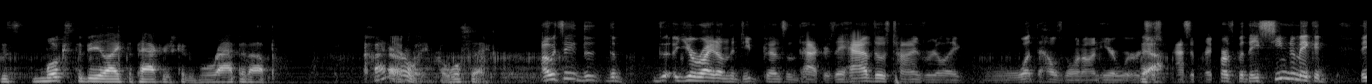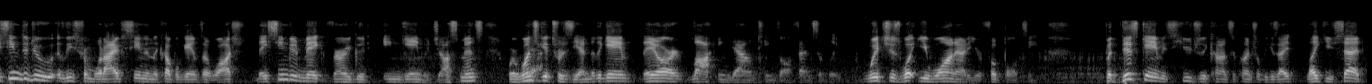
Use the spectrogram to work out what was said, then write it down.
this looks to be like the Packers could wrap it up kind of early, but we'll see. I would say the, the the you're right on the defense of the Packers. They have those times where you're like, what the hell's going on here? Where it's just massive red parts. But they seem to make a they seem to do, at least from what I've seen in the couple games I watched, they seem to make very good in-game adjustments. Where once Yeah. you get towards the end of the game, they are locking down teams offensively, which is what you want out of your football team. But this game is hugely consequential because I, like you said,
